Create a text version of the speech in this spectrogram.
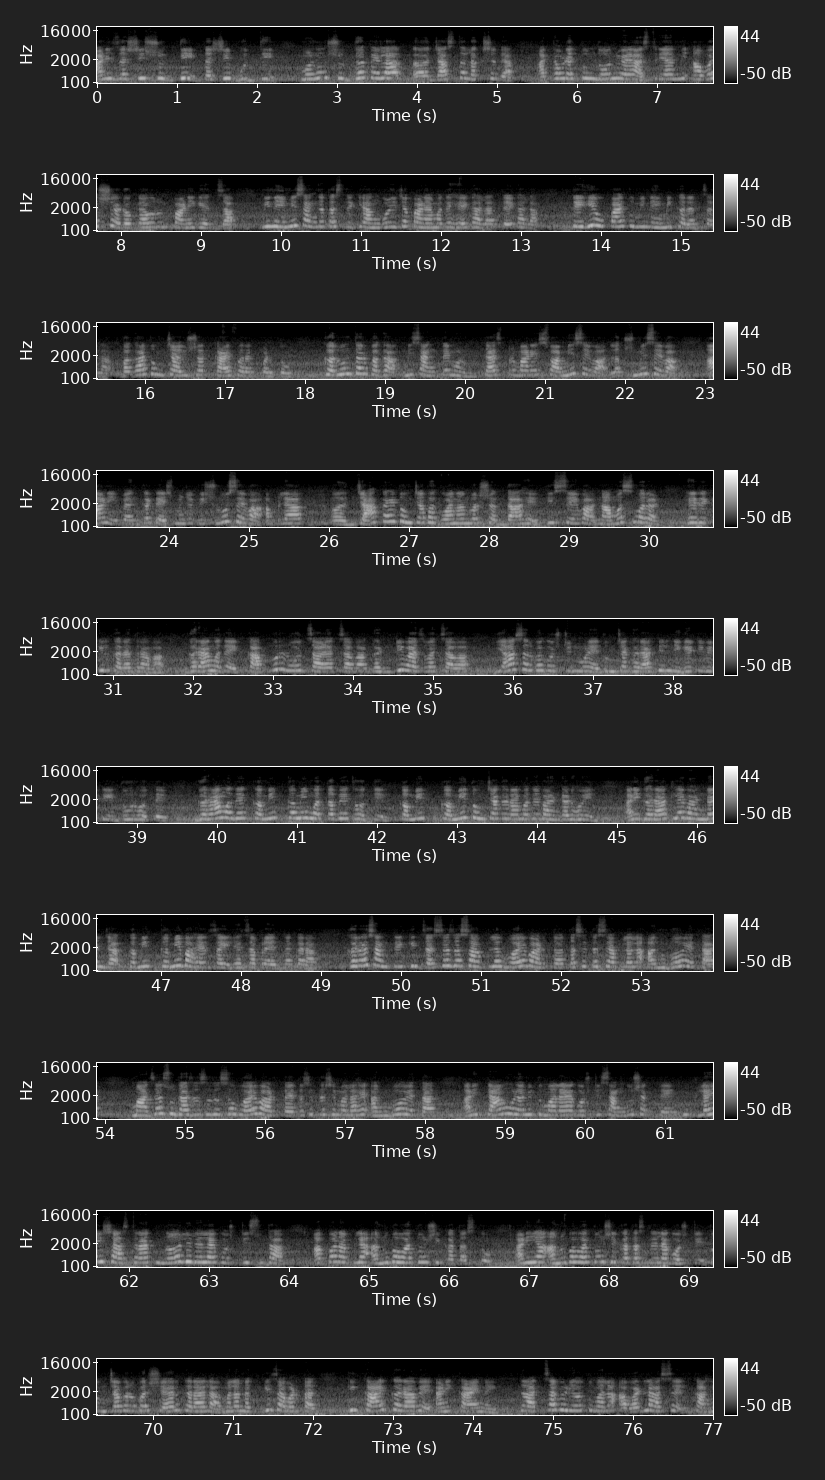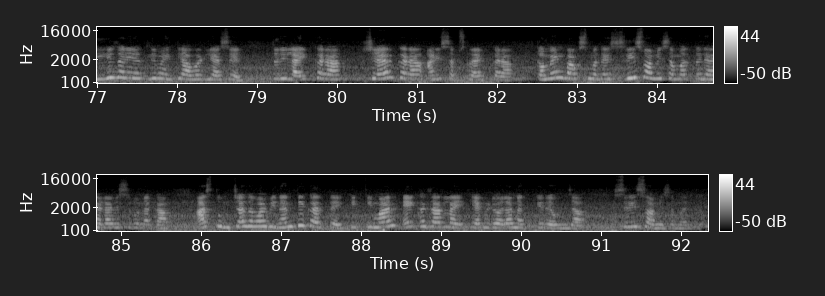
आणि जशी शुद्धी तशी बुद्धी. म्हणून शुद्धतेला जास्त लक्ष द्या. आठवड्यातून दोन वेळा स्त्रियांनी अवश्य डोक्यावरून पाणी घेत जा. मी नेहमी सांगत असते की आंघोळीच्या पाण्यामध्ये हे घाला ते घाला. तेही उपाय तुम्ही नेहमी करत चला. बघा तुमच्या आयुष्यात काय फरक पडतो. करून तर बघा मी सांगते म्हणून. त्याचप्रमाणे स्वामी सेवा लक्ष्मी सेवा आणि व्यंकटेश म्हणजे विष्णू सेवा आपल्या ज्या काही तुमच्या भगवानांवर श्रद्धा आहे ती सेवा नामस्मरण हे देखील करत राहावा घरामध्ये कापूर रोज जाळत जावा घंटी वाजवत जावा. या सर्व गोष्टींमुळे तुमच्या घरातील निगेटिव्हिटी दूर होते. घरामध्ये कमीत कमी मतभेद होतील कमीत कमी तुमच्या घरामध्ये भांडण होईल आणि घरातले भांडण जा कमीत कमी बाहेर जाईल याचा प्रयत्न करा. खरं सांगते की जसं जसं आपलं वय वाढतं तसे तसे आपल्याला अनुभव येतात. माझं सुद्धा जसं जसं वय वाढतंय तसे तसे मला हे अनुभव येतात. आणि त्यामुळे मी तुम्हाला या गोष्टी सांगू शकते. कुठल्याही शास्त्रात न लिहिलेल्या गोष्टी सुद्धा आपण आपल्या अनुभवातून शिकत असतो. आणि या अनुभवातून शिकत असलेल्या गोष्टी तुमच्याबरोबर शेअर करायला मला नक्कीच आवडतात की काय करावे आणि काय नाही. तर आजचा व्हिडिओ तुम्हाला आवडला असेल काहीही जरी यातली माहिती आवडली असेल तरी लाईक करा शेअर करा आणि सबस्क्राईब करा. कमेंट बॉक्समध्ये श्री स्वामी समर्थ लिहायला विसरू नका. आज तुमच्याजवळ विनंती करते की किमान एक हजार लाईक या व्हिडिओला नक्की देऊन जा. श्री स्वामी समर्थ.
